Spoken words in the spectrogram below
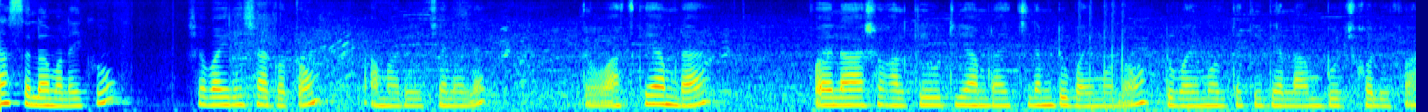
আসসালামু আলাইকুম। সবাইকে স্বাগতম আমার এই চ্যানেলে। তো আজকে আমরা পয়লা সকালকে উঠি আমরা ছিলাম দুবাই মলও। দুবাই মল থেকে গেলাম বুর্জ খলিফা।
